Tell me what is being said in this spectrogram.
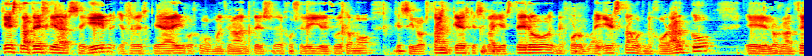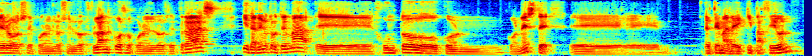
¿Qué estrategias seguir? Ya sabéis que hay, pues como mencionaba antes eh, José Lillo y Zuécamo, que si los tanques, que si ballestero, es mejor ballesta o es mejor arco. Eh, los lanceros, eh, ponerlos en los flancos o ponerlos detrás. Y también otro tema junto con, este. el tema de equipación,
